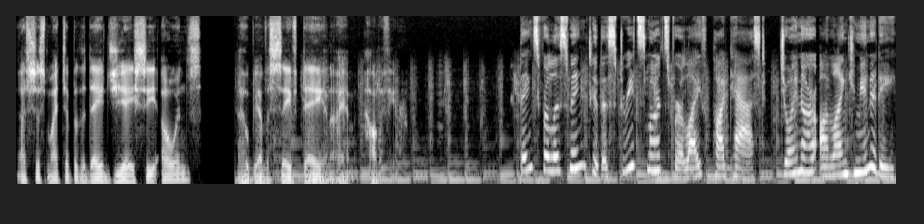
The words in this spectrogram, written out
That's just my tip of the day, JC Owens. I hope you have a safe day, and I am out of here. Thanks for listening to the Street Smarts for Life podcast. Join our online community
